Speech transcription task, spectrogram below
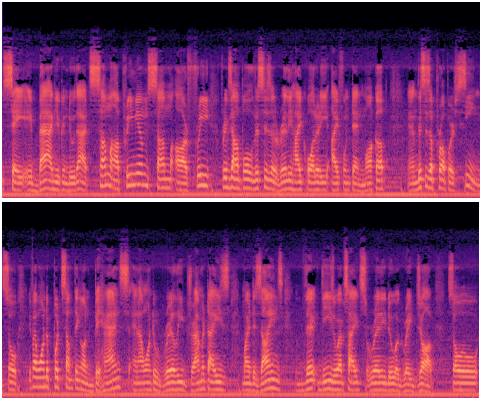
say a bag you can do that. Some are premium some are free. For example this is a really high quality iphone 10 mockup and this is a proper scene. So if i want to put something on behance and i want to really dramatize my designs these websites really do a great job. So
